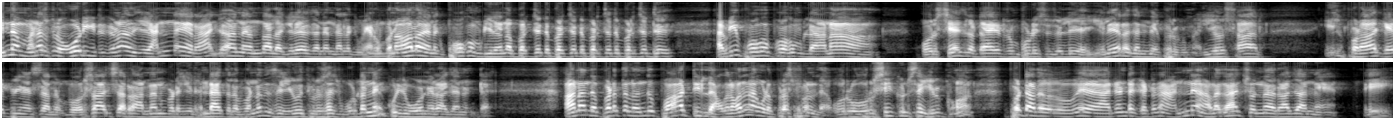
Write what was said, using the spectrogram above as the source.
என்ன மனசுக்குள்ள ஓடிக்கிட்டு இருக்குன்னா அது அண்ணன் ராஜா அண்ணன் இருந்தாலும் இளையராஜா அண்ணன் இருந்தாலும் எனக்கு ரொம்ப நாளாக எனக்கு போக முடியல. ஏன்னா பட்ஜெட்டு பட்ஜெட்டு பட்ஜெட்டு பட்ஜெட்டு அப்படியே போக போக முடியல. ஆனால் ஒரு ஸ்டேஜில் டைரக்டரும் பிடிச்சி சொல்லி இளையராஜன் எப்போ இருக்கணும்? ஐயோ சார் எப்படா கேட்பீங்க சார்? ரொம்ப வருஷம் ஆச்சு சார் அண்ணன் படம் ரெண்டாயிரத்தில் பண்ணது சார் இருபத்தி வருஷம் ஆச்சு உடனே கூட்டிகிட்டு ஓடணும் ராஜான்ட்டேன் ஆனால் அந்த படத்தில் வந்து பாட்டு இல்லை. அதனால தான் நான் ப்ரெஸ் பண்ணல. ஒரு ஒரு சீக்வன்ஸாக இருக்கும். பட் அதை வே- அண்ணன்ட்ட அண்ணன் அழகாக சொன்னார் ராஜா அண்ணன் ஏய்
